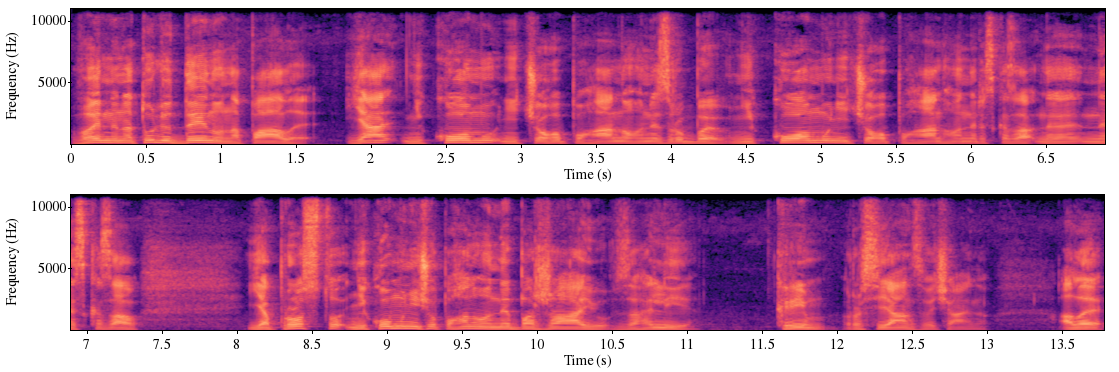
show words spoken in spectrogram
Ви не на ту людину напали. Я нікому нічого поганого не зробив, нікому нічого поганого не сказав. Не, не сказав. Я просто нікому нічого поганого не бажаю взагалі, крім росіян, звичайно. Але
